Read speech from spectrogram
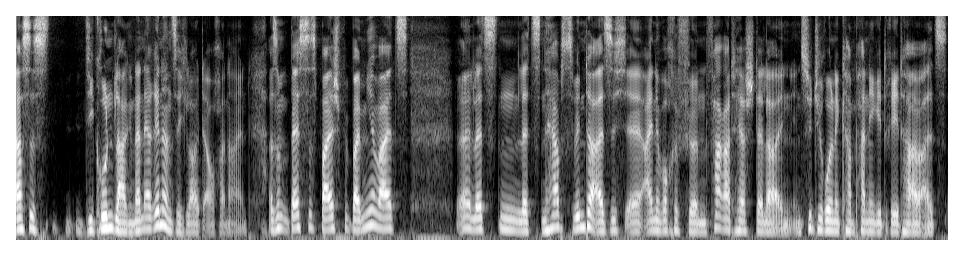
Das ist die Grundlage. Und dann erinnern sich Leute auch an einen. Also ein bestes Beispiel bei mir war jetzt äh, letzten, letzten Herbst, Winter, als ich äh, eine Woche für einen Fahrradhersteller in, in Südtirol eine Kampagne gedreht habe, als,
